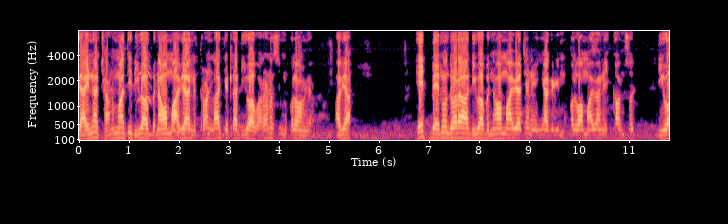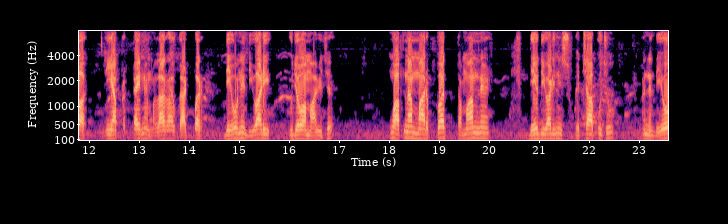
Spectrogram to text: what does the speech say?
ગાયના છાણમાંથી દીવા બનાવવામાં આવ્યા અને ત્રણ લાખ જેટલા દીવા વારાણસી મોકલવામાં આવ્યા. એ જ બહેનો દ્વારા આ દીવા બનાવવામાં આવ્યા છે અને અહીંયા આગળ મોકલવામાં આવ્યા અને એકાવનસો દીવા અહીંયા પ્રગટાઈને મલારાવ ઘાટ પર દેવોની દિવાળી ઉજવવામાં આવી છે. હું આપના મારફત તમામને દેવ દિવાળીની શુભેચ્છા આપું છું અને દેવો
